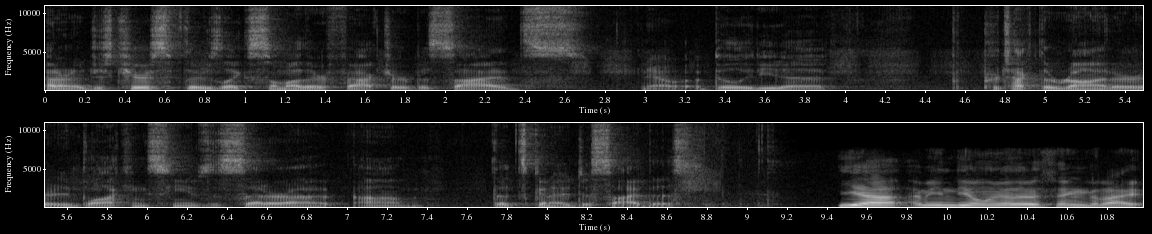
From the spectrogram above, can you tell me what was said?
I don't know. Just curious if there's like some other factor besides you know ability to protect the run or in blocking schemes, etc. Um, that's going to decide this. Yeah, I mean the only other thing that I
